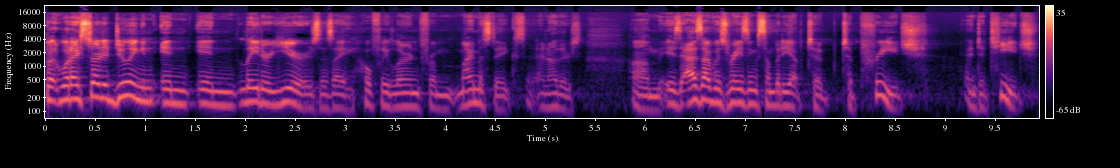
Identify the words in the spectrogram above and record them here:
But what I started doing in, in, in later years, as I hopefully learned from my mistakes and others, um, is as I was raising somebody up to, to preach and to teach,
